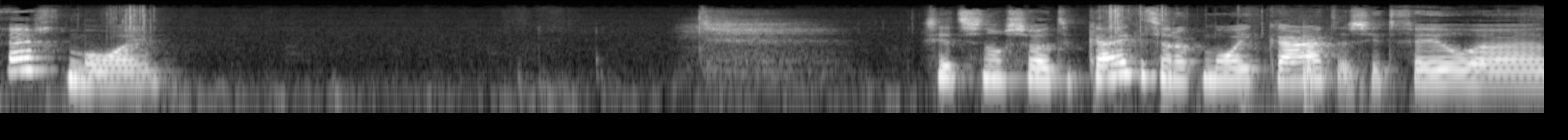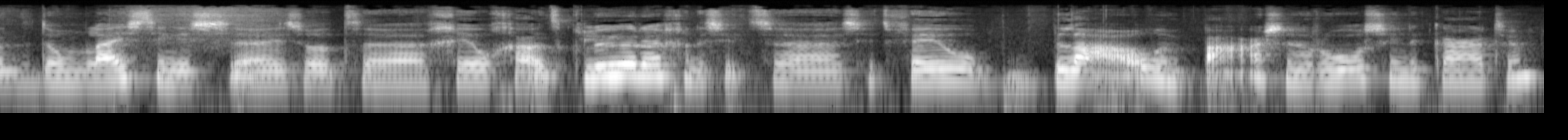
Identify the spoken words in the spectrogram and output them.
Echt mooi. Zit nog zo te kijken. Het zijn ook mooie kaarten. Er zit veel, uh, de omlijsting is, uh, is wat uh, geel-goud kleurig. En er zit, zit veel blauw en paars en roze in de kaarten.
